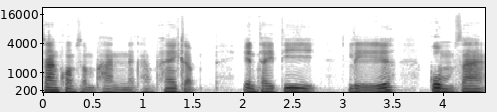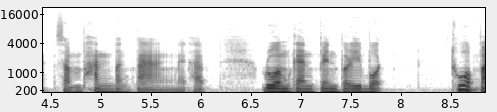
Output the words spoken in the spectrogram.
สร้างความสัมพันธ์นะครับให้กับ entity หรือ กลุ่มสหสัมพันธ์ต่างๆนะครับ รวมกันเป็นบริบททั่วไป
